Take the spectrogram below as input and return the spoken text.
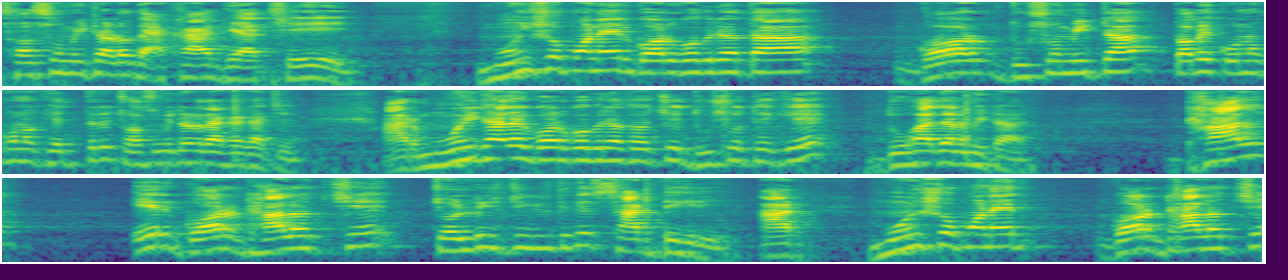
ছশো মিটারও দেখা গেছে। মহিষোপনের গড় গভীরতা গড় দুশো মিটার, তবে কোনো কোনো ক্ষেত্রে ছশো মিটার দেখা গেছে। আর মহিঢালের গড় গভীরতা হচ্ছে দুশো থেকে দু হাজার মিটার। ঢাল, এর গড় ঢাল হচ্ছে চল্লিশ ডিগ্রি থেকে ষাট ডিগ্রি। আর মহিষোপনের গড় ঢাল হচ্ছে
